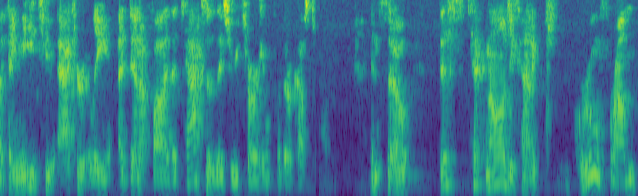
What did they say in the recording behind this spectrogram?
but they need to accurately identify the taxes they should be charging for their customer. And so this technology kind of grew from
